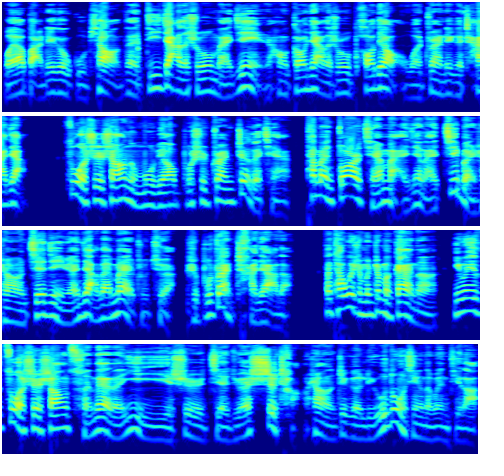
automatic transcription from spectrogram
我要把这个股票在低价的时候买进，然后高价的时候抛掉，我赚这个差价。做市商的目标不是赚这个钱，他们多少钱买进来，基本上接近原价再卖出去，是不赚差价的。那他为什么这么干呢？因为做市商存在的意义是解决市场上的这个流动性的问题了。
